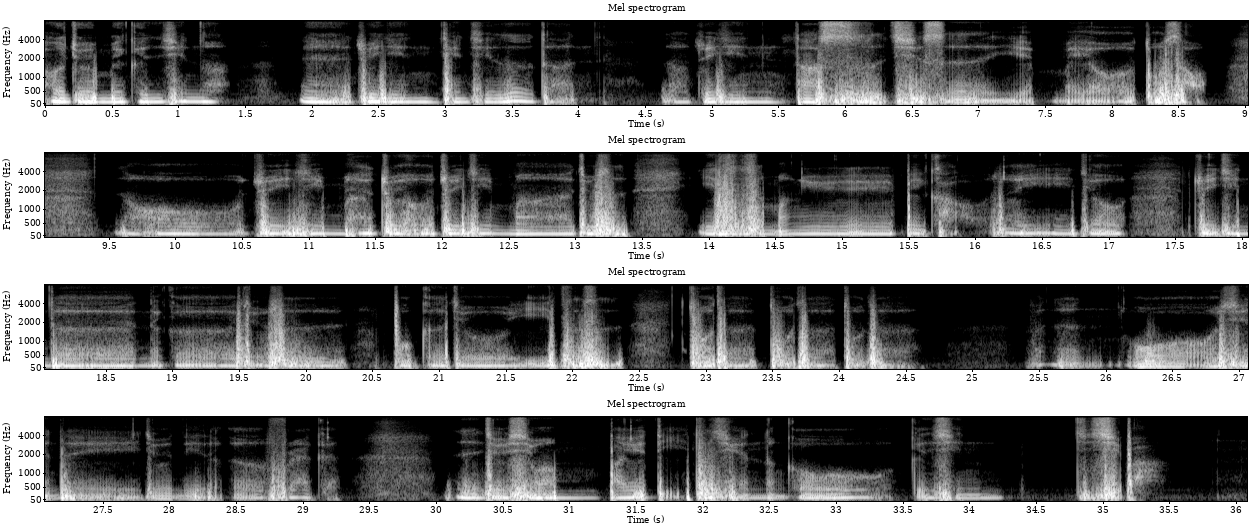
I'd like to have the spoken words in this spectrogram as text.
好久没更新了，嗯，最近天气热得很，然后最近大四其实也没有多少，然后最近还，最后最近嘛，就是一直是忙于备考，所以就最近的那个就是播客就一直是那就希望八月底之前能够更新。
